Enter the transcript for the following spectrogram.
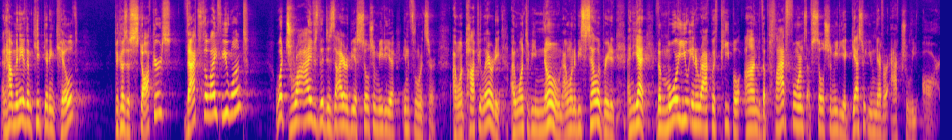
and how many of them keep getting killed because of stalkers? That's the life you want? What drives the desire to be a social media influencer? I want popularity. I want to be known. I want to be celebrated. And yet, the more you interact with people on the platforms of social media, guess what you never actually are?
